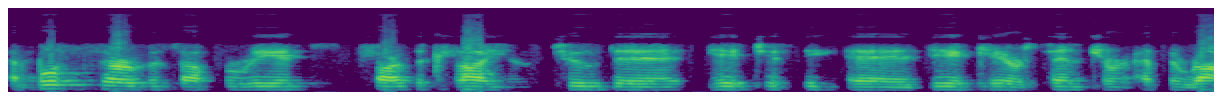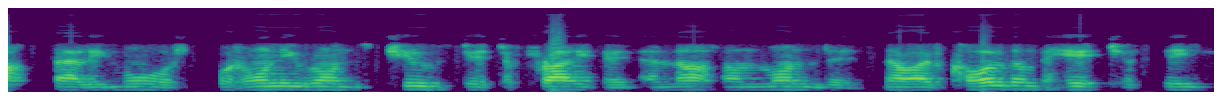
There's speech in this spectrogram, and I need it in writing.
a bus service operates for the clients to the HSE uh, daycare centre at the Rock Ballymote, but only runs Tuesday to Friday and not on Monday. Now I've called on the HSE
